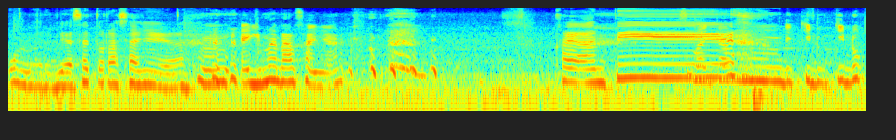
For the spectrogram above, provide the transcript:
Oh luar biasa tuh rasanya ya. Hmm, kayak gimana rasanya? Kayak anti semacam diciduk-ciduk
